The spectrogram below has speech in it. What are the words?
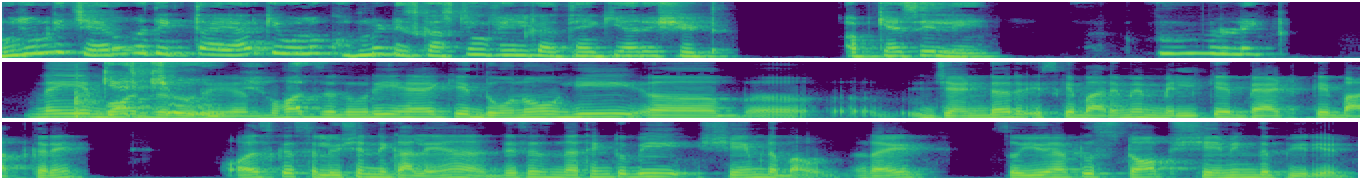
मुझे उनके चेहरों पे दिखता है यार कि वो लोग खुद में डिस्कस्टिंग फील करते हैं कि अरे शिट अब कैसे लें? लाइक नहीं ये बहुत ज़रूरी है बहुत ज़रूरी है कि दोनों ही जेंडर इसके बारे में मिलके बैठ के बात करें और इसका सोल्यूशन निकालें यार this is nothing to be shamed about right so you have to stop shaming the period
